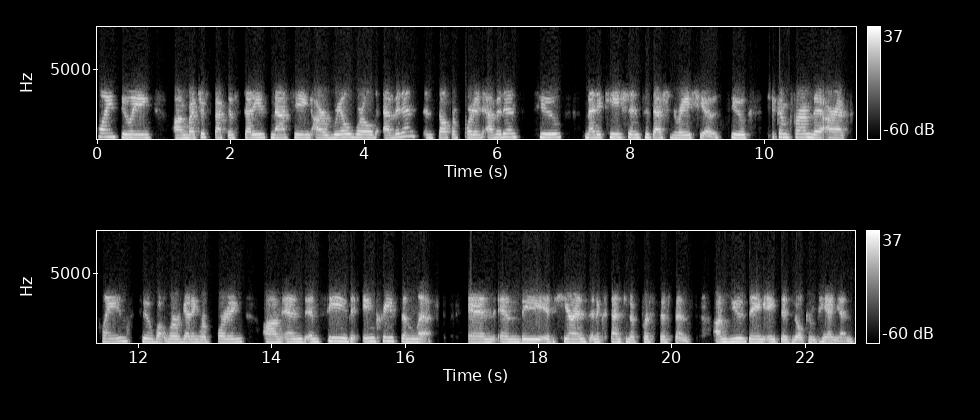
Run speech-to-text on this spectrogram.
point, doing um, retrospective studies matching our real world evidence and self reported evidence to medication possession ratios to, to confirm the RX claims to what we're getting reporting um, and, and seeing the increase in lift in, in the adherence and extension of persistence um, using a digital companion.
